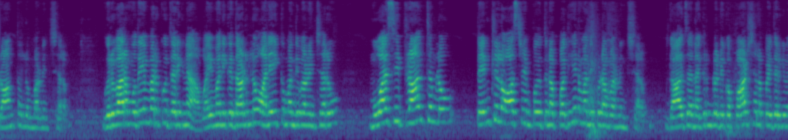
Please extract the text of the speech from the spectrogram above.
ప్రాంతాల్లో మరణించారు. గురువారం ఉదయం వరకు జరిగిన వైమానిక దాడుల్లో అనేక మంది మరణించారు. మువాసి ప్రాంతంలో టెంట్లలో ఆశ్రయం పొందుతున్న పదిహేను మంది కూడా మరణించారు. గాజా నగరంలోని ఒక పాఠశాలపై జరిగిన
